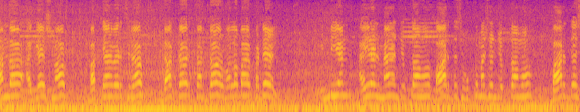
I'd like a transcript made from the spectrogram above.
on the occasion of birth anniversary of doctor Sardar Vallabhbhai Patel. Indian iron man అని చెప్తాము భారతదేశ ఉక్కు మనిషి అని చెప్తాము. భారతదేశ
